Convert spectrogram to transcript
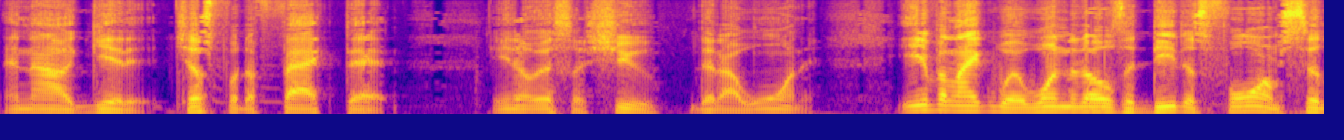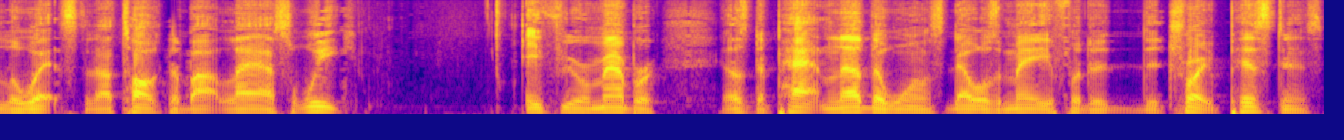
and I'll get it just for the fact that, you know, it's a shoe that I wanted. Even like with one of those Adidas Forum silhouettes that I talked about last week. If you remember, it was the patent leather ones that was made for the Detroit Pistons.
